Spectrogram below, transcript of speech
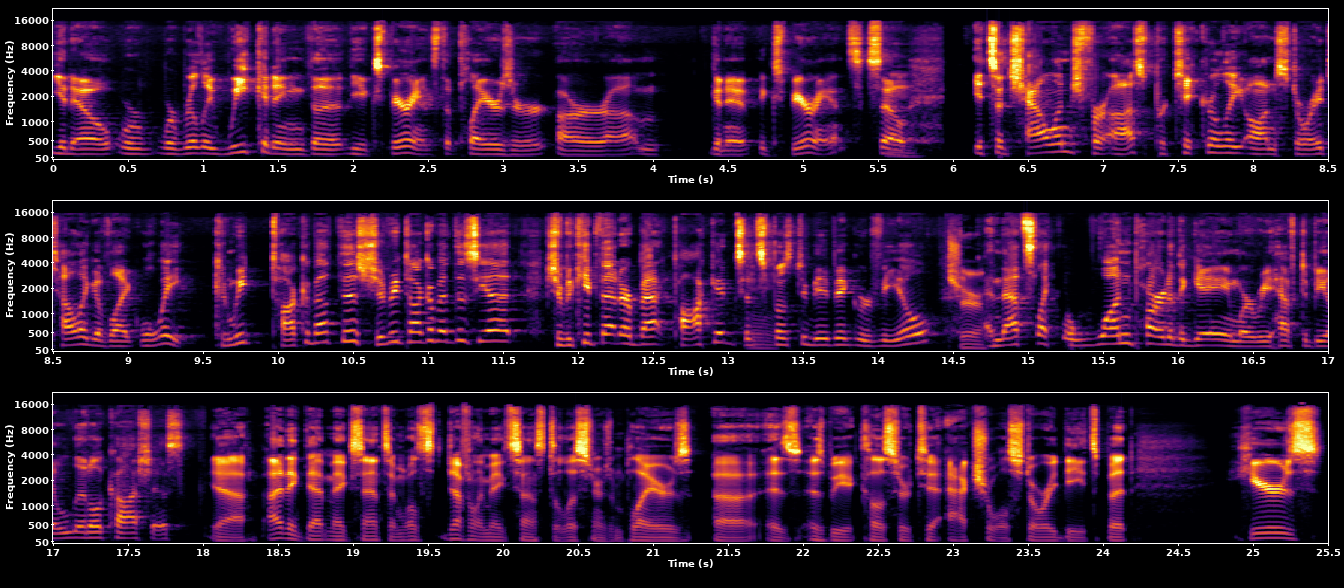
you know, we're, we're really weakening the the experience that players are are um, going to experience. So mm it's a challenge for us, particularly on storytelling, of like, well, wait, can we talk about this? Should we talk about this yet? Should we keep that in our back pocket because it's mm. supposed to be a big reveal? Sure. And that's like the one part of the game where we have to be a little cautious. Yeah, I think that makes sense, and will definitely make sense to listeners and players uh, as as we get closer to actual story beats. But here's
